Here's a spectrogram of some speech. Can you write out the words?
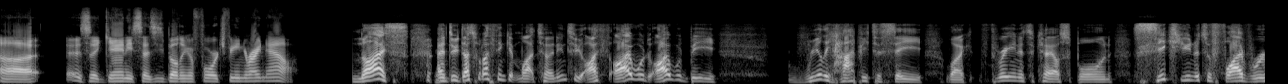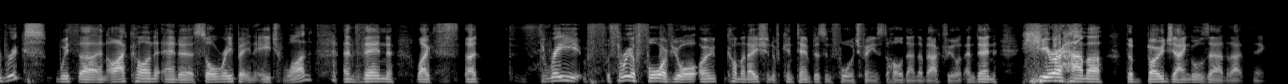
Uh, as a Ganny says, he's building a Forge Fiend right now. Nice, and dude, that's what I think it might turn into. I I would I would be really happy to see like three units of chaos spawn six units of five rubrics with uh, an icon and a soul reaper in each one and then like uh, three three or four of your own combination of contemptors and forge fiends to hold down the backfield and then hero hammer the bojangles out of that thing.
